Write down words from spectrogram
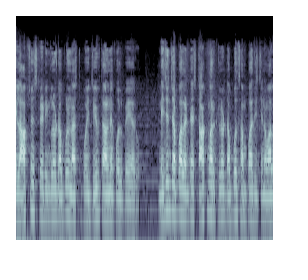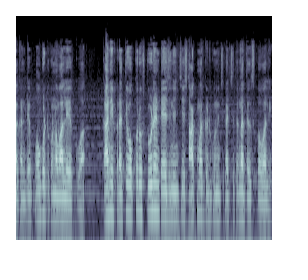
ఇలా ఆప్షన్స్ ట్రేడింగ్లో డబ్బులు నష్టపోయి జీవితాలనే కోల్పోయారు. నిజం చెప్పాలంటే స్టాక్ మార్కెట్లో డబ్బులు సంపాదించిన వాళ్ళకంటే పోగొట్టుకున్న వాళ్ళే ఎక్కువ. కానీ ప్రతి ఒక్కరూ స్టూడెంట్ ఏజ్ నుంచి స్టాక్ మార్కెట్ గురించి ఖచ్చితంగా తెలుసుకోవాలి.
